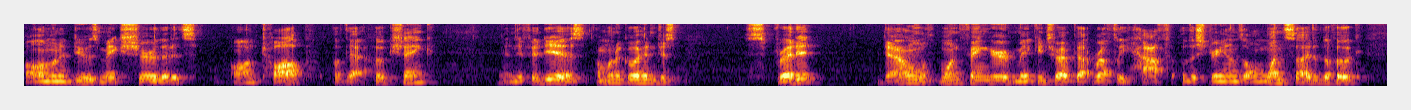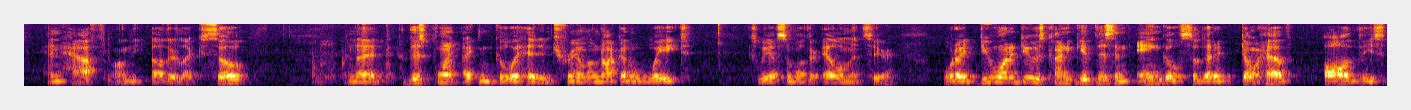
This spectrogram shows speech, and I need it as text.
all I'm going to do is make sure that it's on top of that hook shank and if it is I'm going to go ahead and just spread it down with one finger making sure I've got roughly half of the strands on one side of the hook and half on the other like so and at this point I can go ahead and trim. I'm not going to wait because we have some other elements here. What I do want to do is kind of give this an angle so that I don't have all of these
